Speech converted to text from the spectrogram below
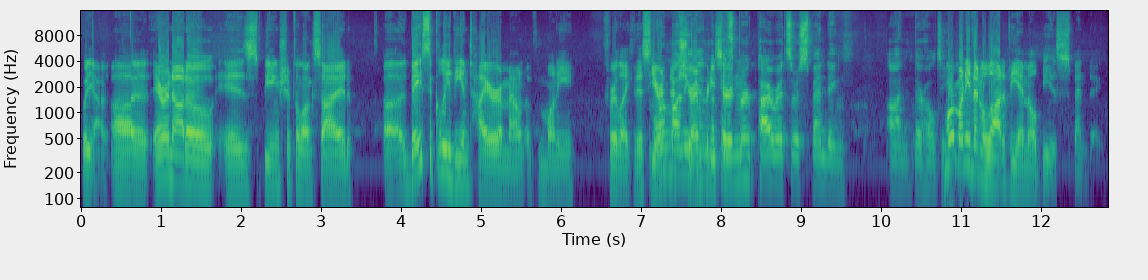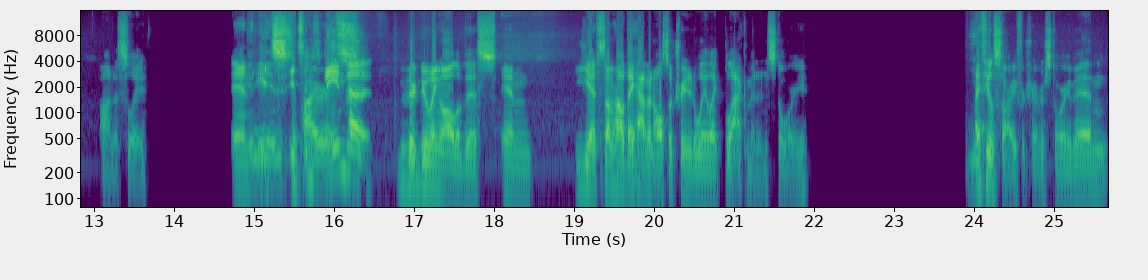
But yeah, uh, Arenado is being shipped alongside uh, basically the entire amount of money for like this year More and next year. I'm pretty the certain Pittsburgh Pirates are spending on their whole team. more money than a lot of the MLB is spending, honestly. And Indians, it's it's insane that they're doing all of this, and yet somehow they haven't also traded away like Blackmon and Story. Yeah, I feel sorry for Trevor Story, man.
